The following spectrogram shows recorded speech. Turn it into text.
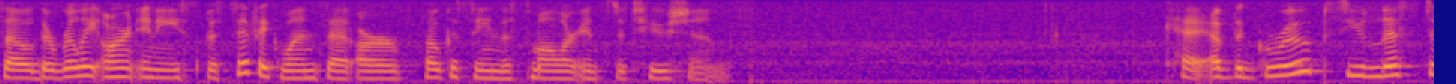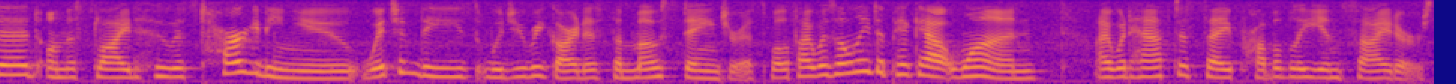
So there really aren't any specific ones that are focusing the smaller institutions. Okay, of the groups you listed on the slide who is targeting you, which of these would you regard as the most dangerous? Well, if I was only to pick out one, I would have to say probably insiders.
